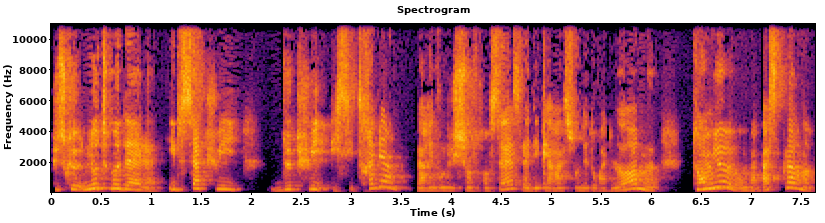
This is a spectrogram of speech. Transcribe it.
puisque notre modèle, il s'appuie depuis, et c'est très bien, la Révolution française, la Déclaration des droits de l'homme, tant mieux, on ne va pas se plaindre.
